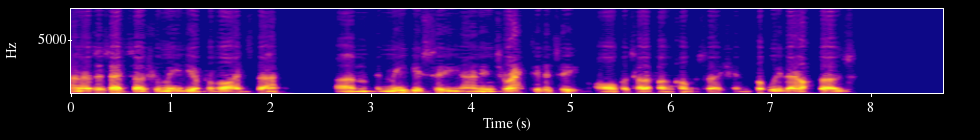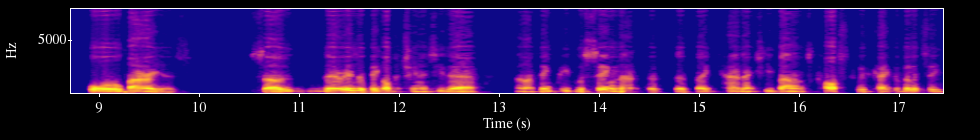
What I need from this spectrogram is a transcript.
And as I said, social media provides that um, immediacy and interactivity of a telephone conversation, but without those oral barriers. So there is a big opportunity there, and I think people are seeing that, that, that they can actually balance cost with capability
